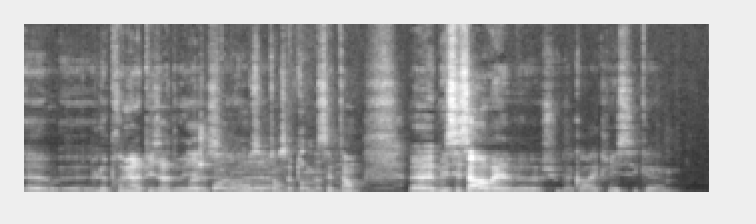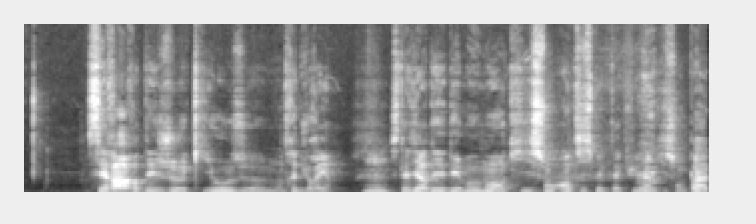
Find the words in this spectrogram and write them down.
euh, le premier épisode, oui, Ouais, je euh, crois, en en septembre. septembre, en septembre. Euh, mais c'est ça, ouais, euh, je suis d'accord avec lui, c'est que c'est rare des jeux qui osent euh, montrer du rien. Mm. C'est-à-dire des, des moments qui sont anti-spectaculaires, qui sont pas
